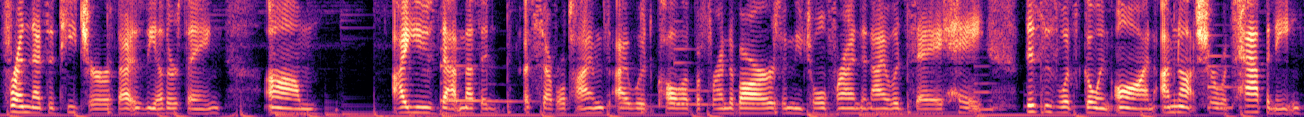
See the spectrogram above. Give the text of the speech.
friend that's a teacher. That is the other thing. Um, I used that method uh, several times. I would call up a friend of ours, a mutual friend, and I would say, Hey, this is what's going on. I'm not sure what's happening.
